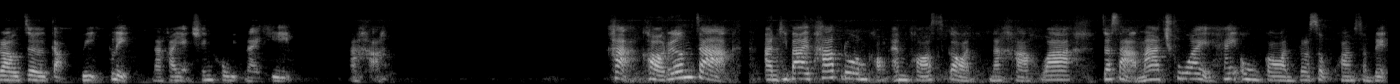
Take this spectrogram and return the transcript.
เราเจอกับวิกฤตนะคะอย่างเช่นโควิด -19 นะคะค่ะ ขอเริ่มจากอธิบายภาพรวมของ a m p o s ก่อนนะคะว่าจะสามารถช่วยให้องค์กรประสบความสำเร็จ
